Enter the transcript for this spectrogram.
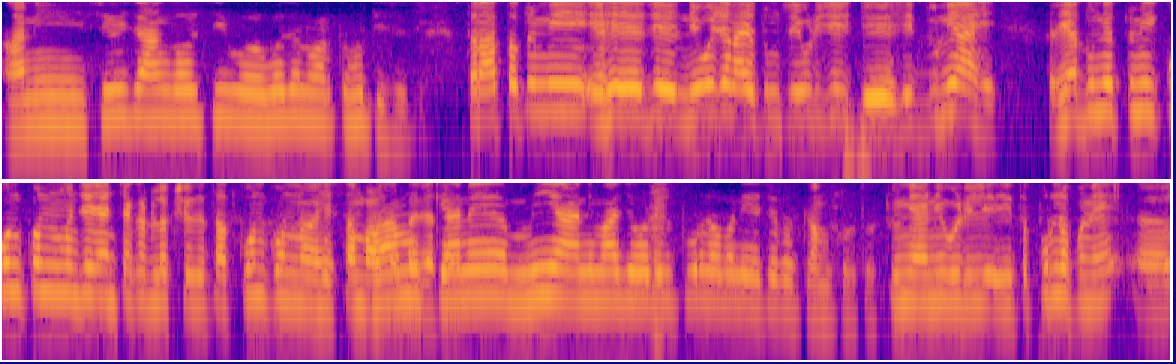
आणि शेळीच्या अंगावरची व- वजन वाढ तर होतीच होती. तर आता तुम्ही हे जे नियोजन आहे तुमचं एवढी जी हे- ही दुनिया आहे तर या दुनियेत तुम्ही कोण कोण म्हणजे यांच्याकडे लक्ष देतात? कोण कोण हे सांभाळतात याचं? प्रामुख्याने मी आणि माझे वडील पूर्णपणे याच्यातच काम करतो. तुम्ही आणि वडील इथं पूर्णपणे अं,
